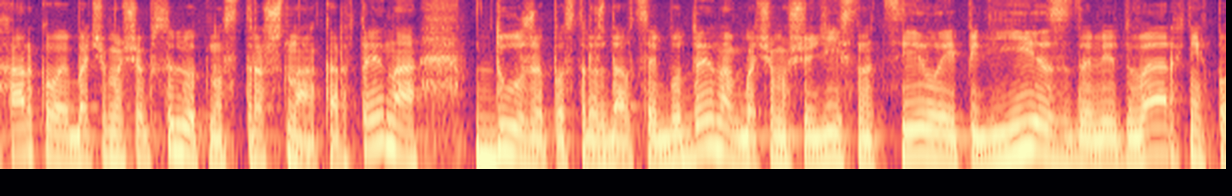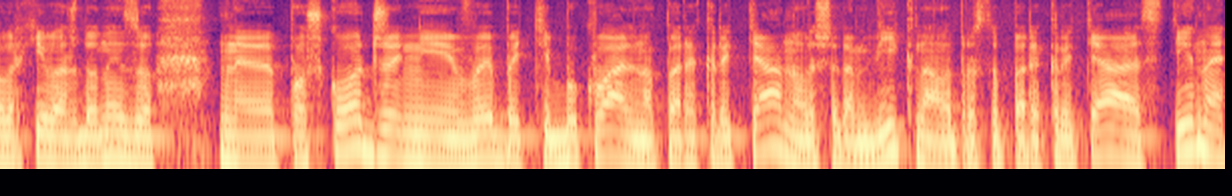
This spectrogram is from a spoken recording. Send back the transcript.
Харкова. І бачимо, що абсолютно страшна картина. Дуже постраждав цей будинок. Бачимо, що дійсно цілий під'їзд від верхніх поверхів аж донизу е, пошкоджені, вибиті буквально перекриття, не лише там вікна, але просто перекриття, стіни.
